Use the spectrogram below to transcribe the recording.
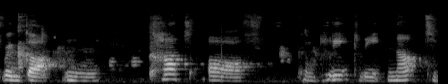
forgotten, cut off completely, not to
